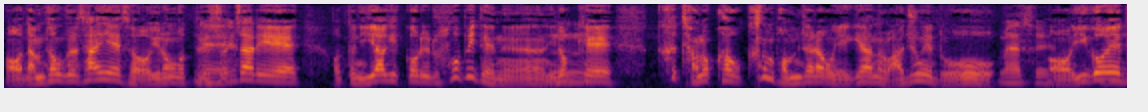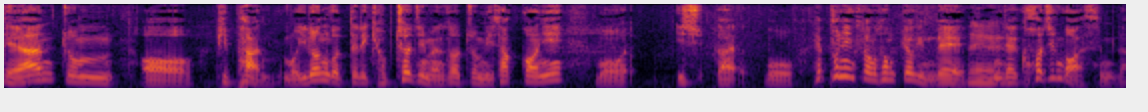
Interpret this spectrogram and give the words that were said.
어, 남성들 사이에서 이런 것들이 네. 술자리에 어떤 이야기거리로 소비되는 이렇게 크, 잔혹하고 큰 범죄라고 얘기하는 와중에도 맞아요. 어, 이거에 대한 좀 어, 비판 뭐 이런 것들이 겹쳐지면서 좀 이 사건이 뭐 이슈, 그러니까 뭐 해프닝성 성격인데 네. 굉장히 커진 것 같습니다.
